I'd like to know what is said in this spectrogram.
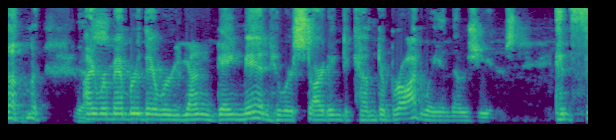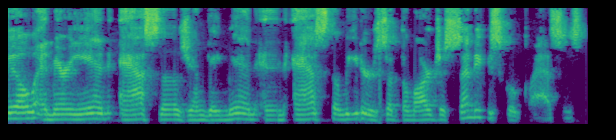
Um, yes. I remember there were young gay men who were starting to come to Broadway in those years. And Phil and Marianne asked those young gay men and asked the leaders of the largest Sunday school classes,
